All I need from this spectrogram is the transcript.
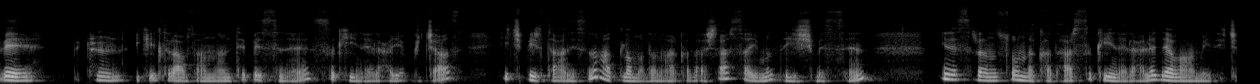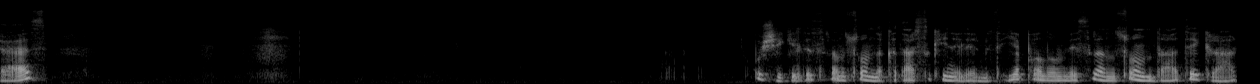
ve bütün ikili trabzanların tepesine sık iğneler yapacağız. Hiçbir tanesini atlamadan arkadaşlar sayımız değişmesin. Yine sıranın sonuna kadar sık iğnelerle devam edeceğiz. Bu şekilde sıranın sonuna kadar sık iğnelerimizi yapalım ve sıranın sonunda tekrar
